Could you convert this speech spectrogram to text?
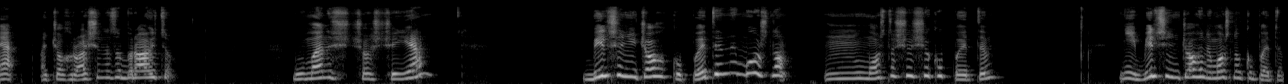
Е, а чого гроші не забираються? Бо в мене що ще є? Більше нічого купити не можна. Можна щось ще купити. Ні, більше нічого не можна купити.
